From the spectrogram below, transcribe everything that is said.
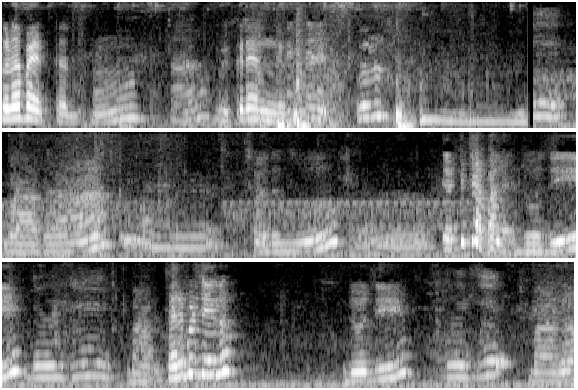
ఇక్కడ పెట్టద్దు ఇక్కడ బాగా చదువు. తెప్పి చెప్పాలి జోజీ. బా- సరిపడి చేయలు. జోజీ. బాగా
